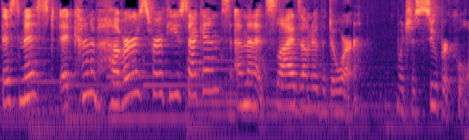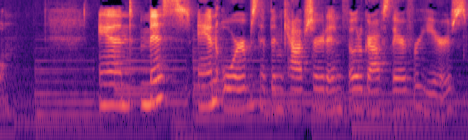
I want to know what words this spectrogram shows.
This mist, it kind of hovers for a few seconds and then it slides under the door, which is super cool. And mist and orbs have been captured in photographs there for years.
